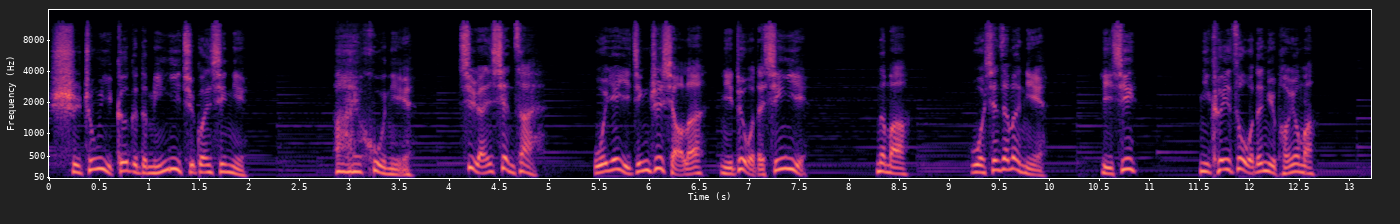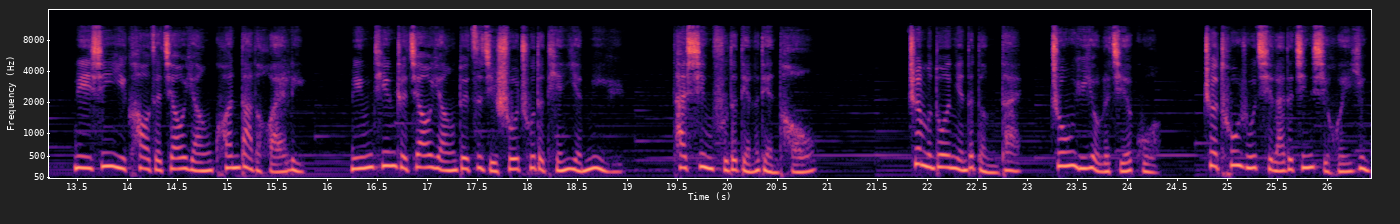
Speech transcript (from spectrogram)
始终以哥哥的名义去关心你、爱护你。既然现在……”我也已经知晓了你对我的心意，那么，我现在问你，李欣，你可以做我的女朋友吗？李欣倚靠在骄阳宽大的怀里，聆听着骄阳对自己说出的甜言蜜语，他幸福的点了点头。这么多年的等待，终于有了结果。这突如其来的惊喜回应，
